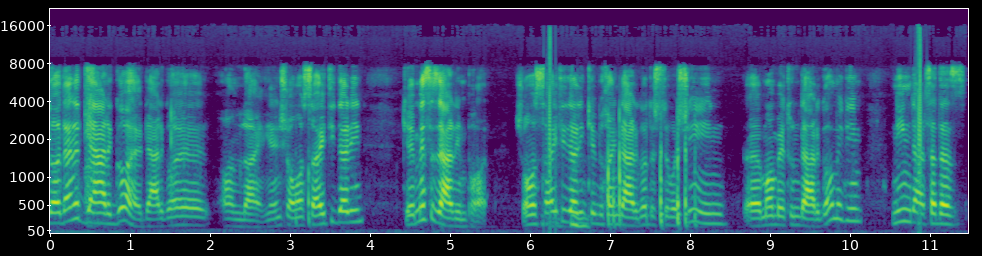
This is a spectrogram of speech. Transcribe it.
دادن درگاه درگاه آنلاین. یعنی شما سایتی دارین که مثل زرین پال شما سایتی دارین که می‌خواین درگاه داشته باشین ما بهتون درگاه میدیم. نیم درصد از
